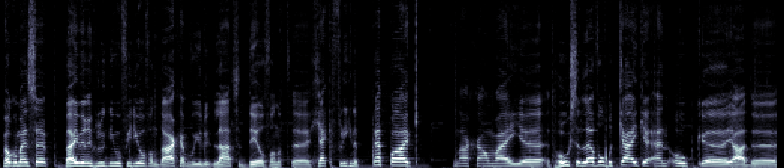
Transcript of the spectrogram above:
Welkom mensen, bij weer een gloednieuwe video. Vandaag hebben we voor jullie het laatste deel van het eh, gek vliegende pretpark. Vandaag gaan wij eh, het hoogste level bekijken en ook eh, ja, de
